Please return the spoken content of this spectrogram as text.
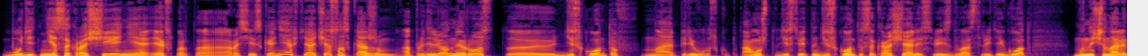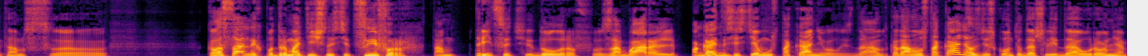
будет не сокращение экспорта российской нефти, а, честно скажем, определенный рост дисконтов на перевозку. Потому что действительно дисконты сокращались весь 23 год. Мы начинали там с колоссальных по драматичности цифр, там 30 долларов за баррель, пока mm-hmm. эта система устаканивалась, да, вот когда она устаканилась, дисконты дошли до уровня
